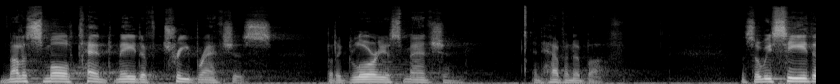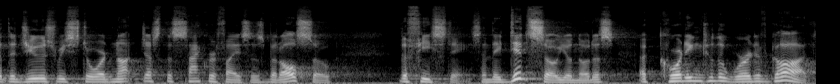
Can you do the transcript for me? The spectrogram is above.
not a small tent made of tree branches, but a glorious mansion in heaven above. And so we see that the Jews restored not just the sacrifices, but also the feast days. And they did so, you'll notice, according to the Word of God.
